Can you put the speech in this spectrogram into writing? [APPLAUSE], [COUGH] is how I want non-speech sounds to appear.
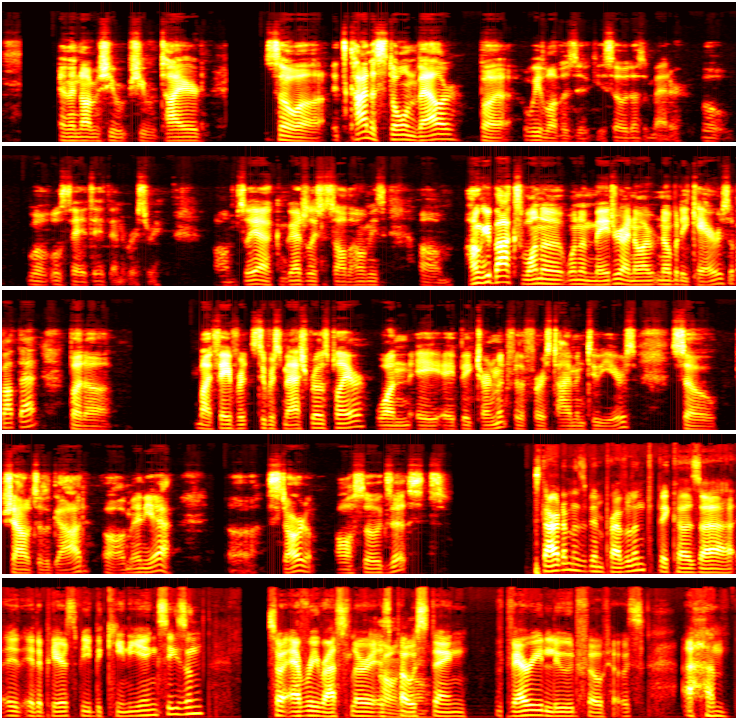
and then obviously she retired. So uh, it's kind of stolen valor, but we love Hazuki, so it doesn't matter. We'll we'll, we'll say it's eighth anniversary. Um, so yeah, congratulations to all the homies. Um, Hungrybox won a won a major. I know nobody cares about that, but uh, my favorite Super Smash Bros. player won a, a big tournament for the first time in two years. So shout out to the god. Um, and yeah, uh, Stardom also exists. Stardom has been prevalent because uh, it, it appears to be bikiniing season. So every wrestler is Oh, no. posting very lewd photos. [LAUGHS] Um,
